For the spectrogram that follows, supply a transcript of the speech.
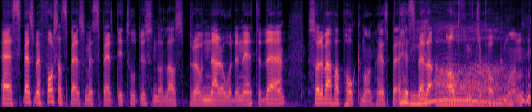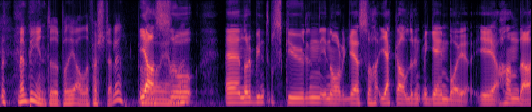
eh, spill som jeg fortsatt spiller, som jeg spilte i 2000. da La oss prøve å narrowe det ned til det. Så er det i hvert fall Pokémon. Jeg, spiller, jeg spiller Ja. altfor mye Pokémon. Men begynte du på de aller første, eller? På Ja, så Boy? Eh, Når jeg begynte på skolen i Norge, så gikk alle rundt med Gameboy i handa.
